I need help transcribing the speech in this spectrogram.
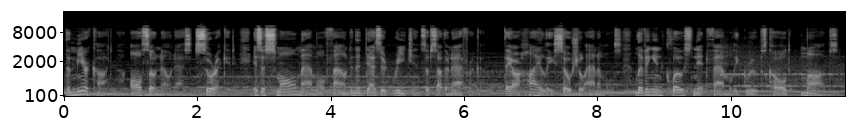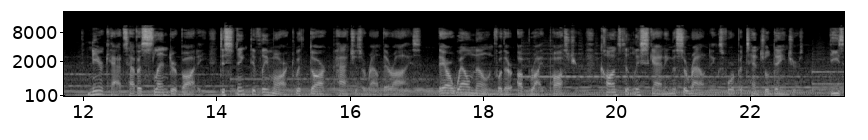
The meerkat, also known as suricate, is a small mammal found in the desert regions of southern Africa. They are highly social animals, living in close-knit family groups called mobs. Meerkats have a slender body, distinctively marked with dark patches around their eyes. They are well known for their upright posture, constantly scanning the surroundings for potential dangers. These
